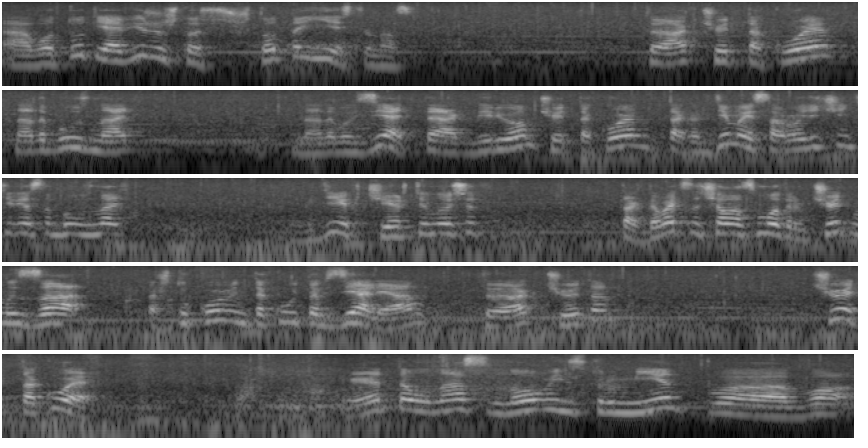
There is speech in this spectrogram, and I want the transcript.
А вот тут я вижу, что что-то есть у нас. Так, что это такое? Надо бы узнать. Надо бы взять. Так, берем. Что это такое? Так, а где мои сородичи, интересно бы узнать? Где их черти носят? Так, давайте сначала смотрим, что это мы за штуковину такую-то взяли, а? Так, что это? Что это такое? Это у нас новый инструмент по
